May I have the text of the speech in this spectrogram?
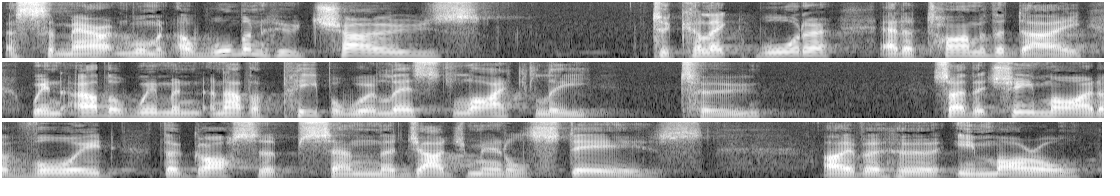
A Samaritan woman, a woman who chose to collect water at a time of the day when other women and other people were less likely to so that she might avoid the gossips and the judgmental stares over her immoral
